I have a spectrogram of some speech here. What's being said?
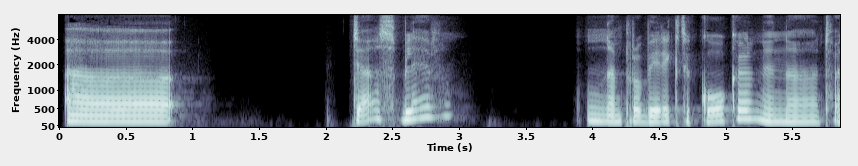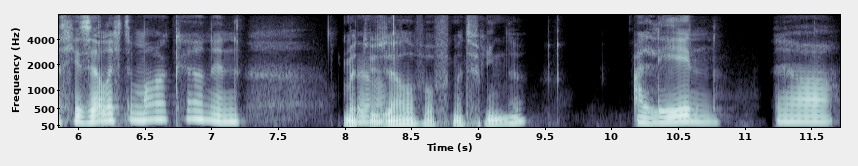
Eh, thuis blijven. En dan probeer ik te koken en eh, het wat gezellig te maken. En Met Ja. jezelf of met vrienden? alleen, ja.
